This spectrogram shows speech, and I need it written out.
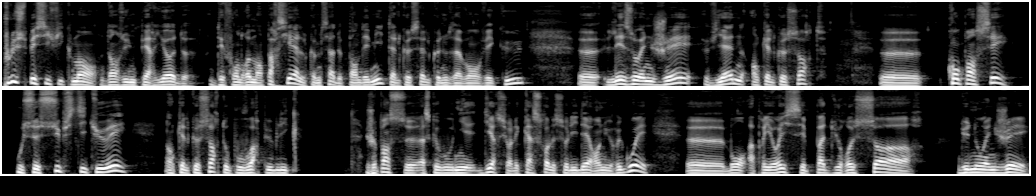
plus spécifiquement dans une période d'effondrement partiel comme ça, de pandémie telle que celle que nous avons vécue, euh, les ONG viennent en quelque sorte euh, compenser ou se substituer en quelque sorte au pouvoir public. Je pense à ce que vous veniez dire sur les casseroles solidaires en Uruguay. Euh, bon, a priori, c'est pas du ressort d'une ONG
